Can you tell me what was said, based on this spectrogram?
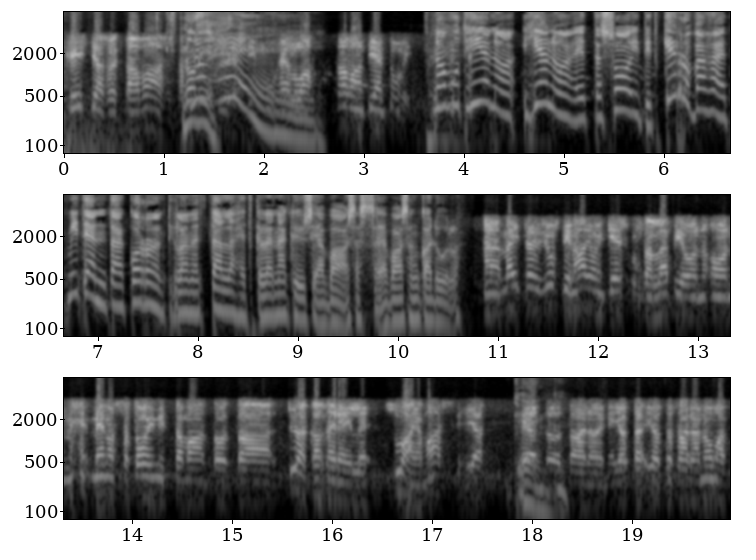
Kristian soittaa Vaasasta. No niin. Puhelua saman tien tuli. No mut hienoa, hienoa, että soitit. Kerro vähän, että miten tämä koronatilanne tällä hetkellä näkyy siellä Vaasassa ja Vaasan kaduilla? Mä itse asiassa justiin ajoin keskustan läpi, on, on menossa toimittamaan tota, työkavereille suojamaskeja. Ja, tota, noin, jotta, jotta saadaan omat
